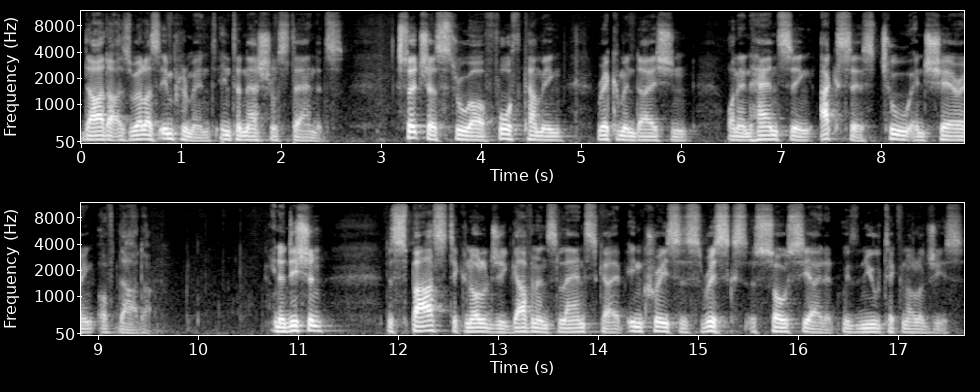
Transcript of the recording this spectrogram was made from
data as well as implement international standards, such as through our forthcoming recommendation on enhancing access to and sharing of data. In addition, the sparse technology governance landscape increases risks associated with new technologies.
